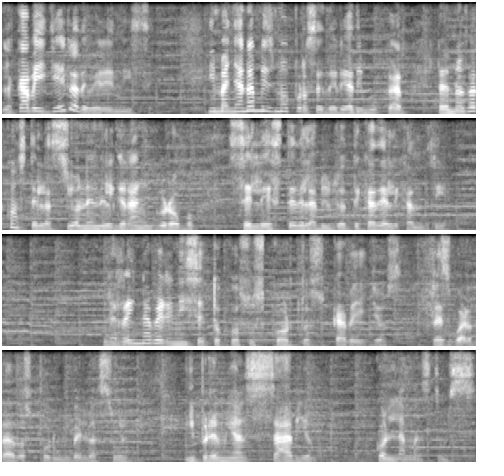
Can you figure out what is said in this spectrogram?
la cabellera de Berenice y mañana mismo procederé a dibujar la nueva constelación en el gran globo celeste de la Biblioteca de Alejandría. La reina Berenice tocó sus cortos cabellos, resguardados por un velo azul, y premió al sabio con la más dulce,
